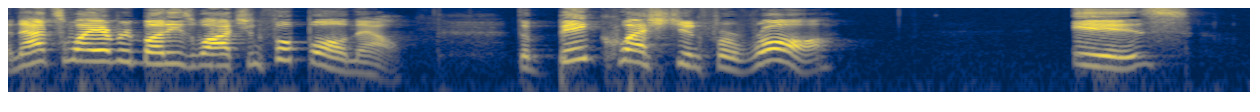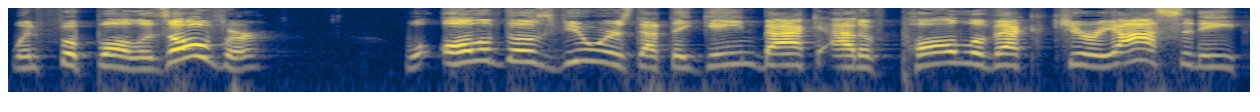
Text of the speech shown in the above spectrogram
and that's why everybody's watching football now. The big question for Raw is when football is over, will all of those viewers that they gain back out of Paul Levesque curiosity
